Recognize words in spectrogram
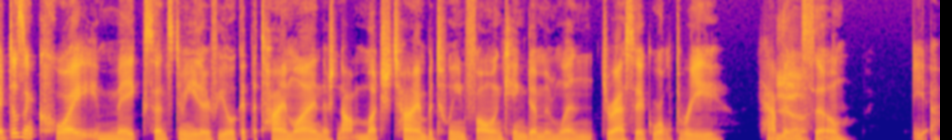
It doesn't quite make sense to me either. If you look at the timeline, there's not much time between Fallen Kingdom and when Jurassic World 3 happened. Yeah. So, yeah.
